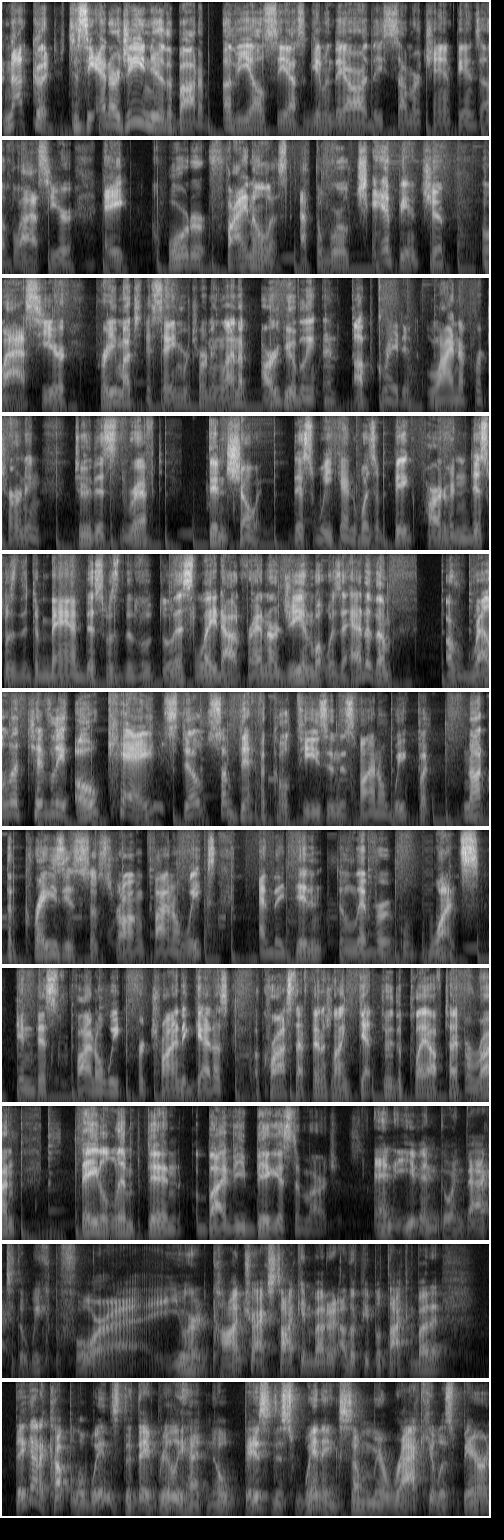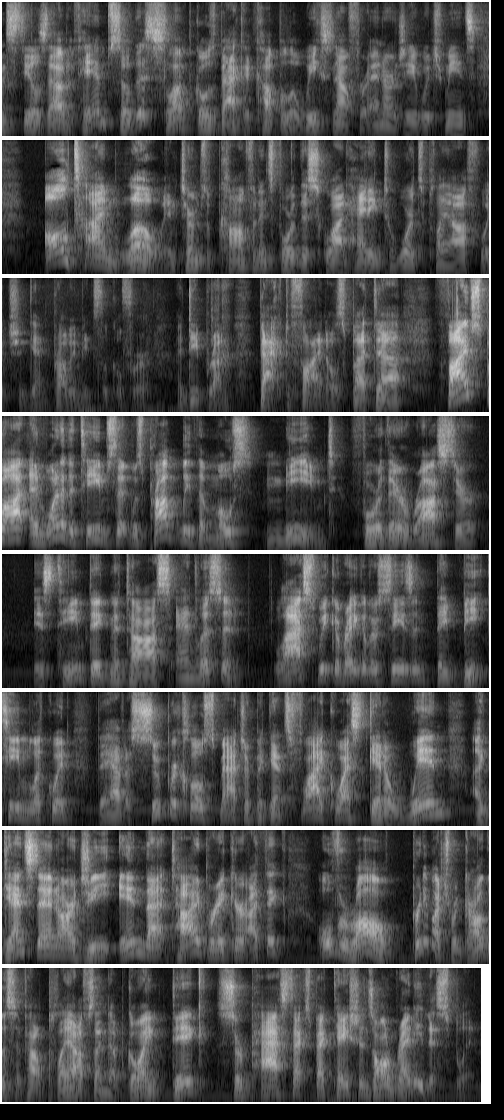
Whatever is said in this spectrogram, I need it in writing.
Not good to see NRG near the bottom of the LCS, given they are the summer champions of last year. A quarter finalist at the World Championship last year. Pretty much the same returning lineup, arguably an upgraded lineup returning to this Rift. Didn't show it this weekend was a big part of it, and this was the demand. This was the list laid out for NRG, and what was ahead of them. A relatively okay, still some difficulties in this final week, but not the craziest of strong final weeks. And they didn't deliver once in this final week for trying to get us across that finish line, get through the playoff type of run. They limped in by the biggest of margins. And even going back to the week before, uh, you heard contracts talking about it, other people talking about it. They got a couple of wins that they really had no business winning. Some miraculous Baron steals out of him. So this slump goes back a couple of weeks now for NRG, which means all time low in terms of confidence for this squad heading towards playoff, which again probably means they'll go for a deep run back to finals. But uh, five spot and one of the teams that was probably the most memed for their roster is Team Dignitas. And listen, last week of regular season, they beat Team Liquid. They have a super close matchup against FlyQuest, get a win against NRG in that tiebreaker. I think overall, pretty much regardless of how playoffs end up going, Dig surpassed expectations already this split.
